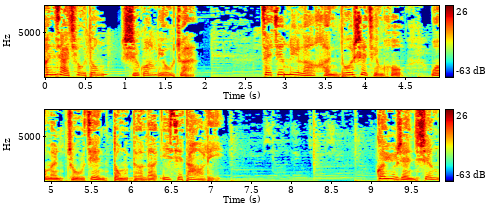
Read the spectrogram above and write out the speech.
春夏秋冬，时光流转，在经历了很多事情后，我们逐渐懂得了一些道理。关于人生，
